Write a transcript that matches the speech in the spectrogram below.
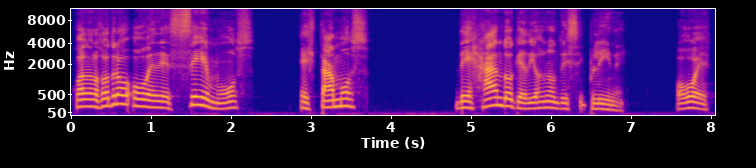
Cuando nosotros obedecemos, estamos dejando que Dios nos discipline. Ojo esto.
